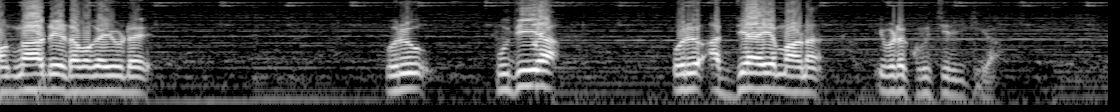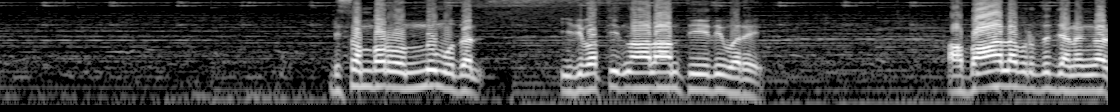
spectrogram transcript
മങ്ങാട് ഇടവകയുടെ ഒരു പുതിയ ഒരു അധ്യായമാണ് ഇവിടെ കുറിച്ചിരിക്കുക. ഡിസംബർ ഒന്ന് മുതൽ ഇരുപത്തിനാലാം തീയതി വരെ അപാലവൃദ്ധ ജനങ്ങൾ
